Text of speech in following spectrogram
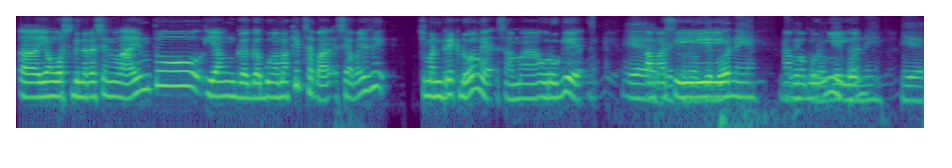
Eh, yang worst generation lain tuh yang gak gabung sama Kid siapa siapa aja sih? Cuman Drake doang ya sama Uroge ya? Iya, Sama Drake si- Kuroge Bonnie. sama Bonnie, kan? Iya,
